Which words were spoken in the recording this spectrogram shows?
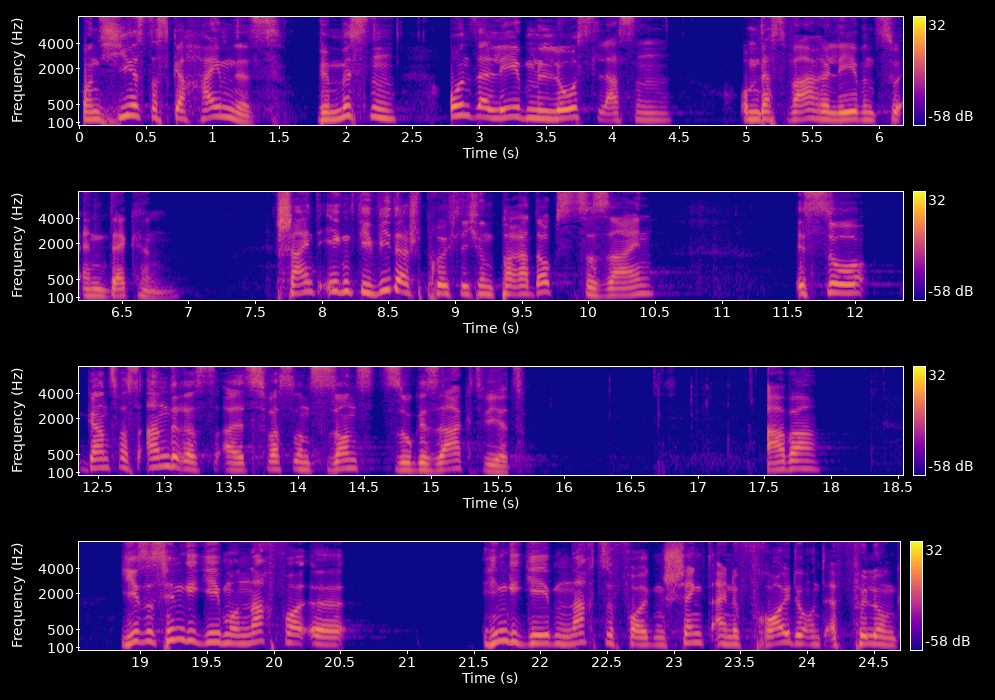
Und hier ist das Geheimnis. Wir müssen unser Leben loslassen, um das wahre Leben zu entdecken. Scheint irgendwie widersprüchlich und paradox zu sein, ist so ganz was anderes, als was uns sonst so gesagt wird. Aber Jesus hingegeben und äh, hingegeben nachzufolgen, schenkt eine Freude und Erfüllung,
